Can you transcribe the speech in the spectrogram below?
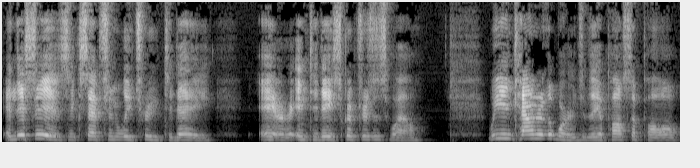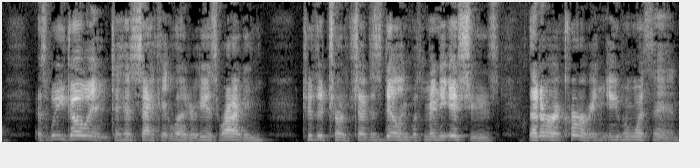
And this is exceptionally true today, or in today's scriptures as well. We encounter the words of the Apostle Paul as we go into his second letter he is writing to the church that is dealing with many issues that are occurring even within.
